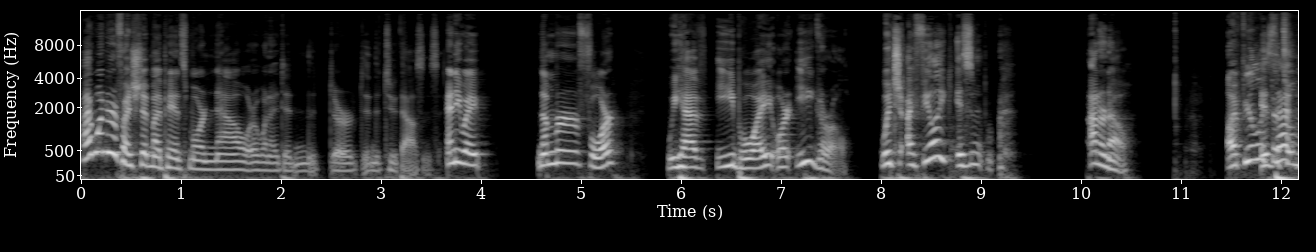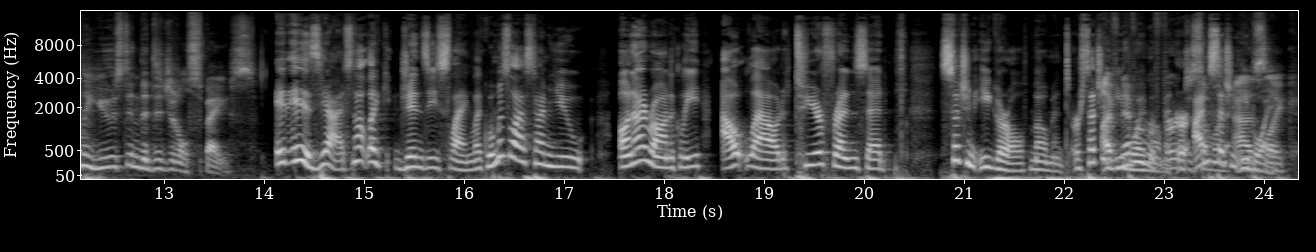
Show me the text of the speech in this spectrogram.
I wonder if I shit my pants more now or when I did in the or in the 2000s. Anyway, number four, we have e boy or e girl, which I feel like isn't. I don't know. I feel like Is that's that- only used in the digital space. It is, yeah. It's not like Gen Z slang. Like, when was the last time you, unironically, out loud to your friends said, "Such an e girl moment" or "Such an I've e never boy moment" referred or to "I'm someone such an e as boy"? like.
